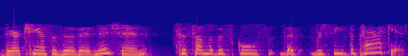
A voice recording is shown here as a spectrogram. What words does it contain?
their chances of admission to some of the schools that received the packet.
